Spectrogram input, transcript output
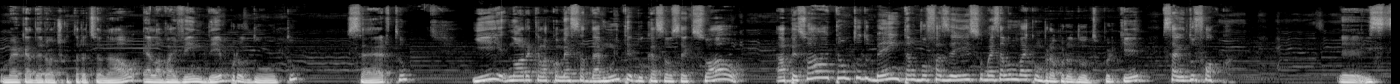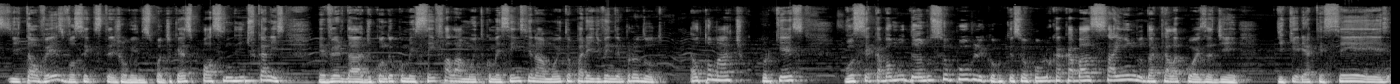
o mercado erótico tradicional, ela vai vender produto, certo? E na hora que ela começa a dar muita educação sexual, a pessoa, ah, então tudo bem, então vou fazer isso, mas ela não vai comprar produto, porque saiu do foco. E, e, e, talvez você que esteja ouvindo esse podcast possa identificar nisso. É verdade, quando eu comecei a falar muito, comecei a ensinar muito, eu parei de vender produto. Automático, porque você acaba mudando o seu público, porque o seu público acaba saindo daquela coisa de de querer aquecer,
